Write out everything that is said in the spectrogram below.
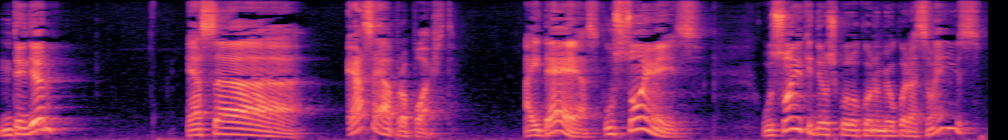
Entenderam? Essa essa é a proposta. A ideia é essa, o sonho é esse. O sonho que Deus colocou no meu coração é isso.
